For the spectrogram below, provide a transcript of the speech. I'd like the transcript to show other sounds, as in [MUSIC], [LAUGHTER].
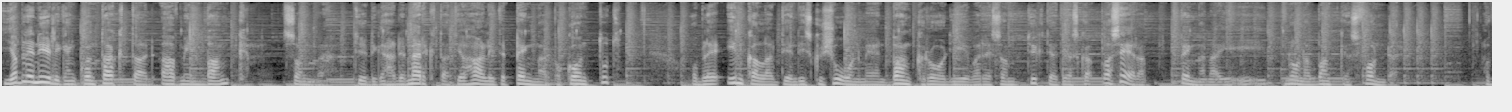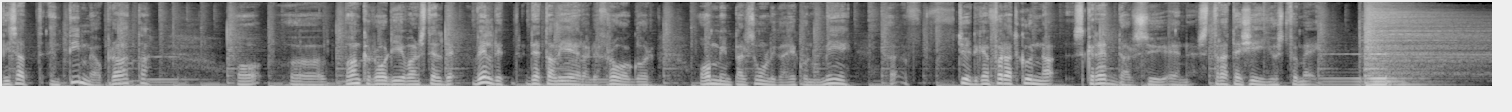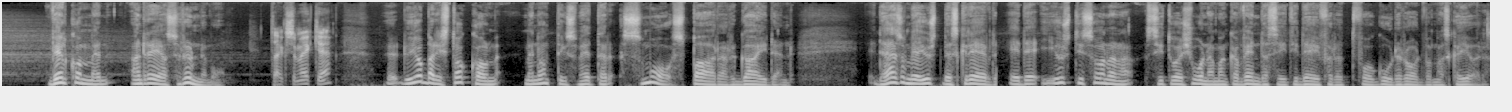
Jag blev nyligen kontaktad av min bank som tydligen hade märkt att jag har lite pengar på kontot och blev inkallad till en diskussion med en bankrådgivare som tyckte att jag ska placera pengarna i, i någon av bankens fonder. Och vi satt en timme och pratade och uh, bankrådgivaren ställde väldigt detaljerade frågor om min personliga ekonomi, uh, tydligen för att kunna skräddarsy en strategi just för mig. Välkommen Andreas Runnemo. Tack så mycket. Du jobbar i Stockholm med någonting som heter Småspararguiden. Det här som jag just beskrev, är det just i sådana situationer man kan vända sig till dig för att få goda råd vad man ska göra?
